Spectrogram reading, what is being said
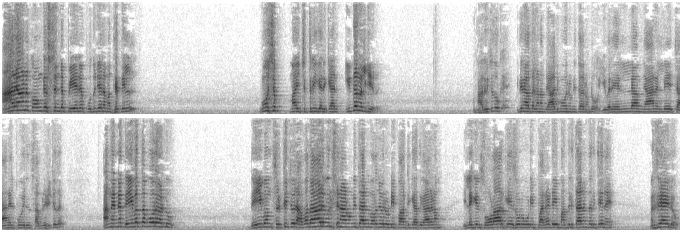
ആരാണ് കോൺഗ്രസിന്റെ പേര് പൊതുജന മധ്യത്തിൽ മോശമായി ചിത്രീകരിക്കാൻ ഇട നൽകിയത്? ഒന്ന് ആലോചിച്ച് നോക്കേ. ഇതിനകത്ത് കാണാം രാജ്മോഹൻ ഉണ്ണിത്താനുണ്ടോ? ഇവരെല്ലാം ഞാനല്ലേ ചാനൽ പോയിരുന്നു സംരക്ഷിച്ചത്? അന്ന് എന്നെ ദൈവത്തെ പോലെ കണ്ടു. ദൈവം സൃഷ്ടിച്ച ഒരു അവതാര പുരുഷനാണ് ഉണ്ണിത്താൻ എന്ന് പറഞ്ഞവരുണ്ട് ഈ പാർട്ടിക്കകത്ത്. കാരണം ഇല്ലെങ്കിൽ സോളാർ കേസോടുകൂടി പലരുടെയും മന്ത്രിസ്ഥാനം തെറിച്ചേനെ. മനസ്സിലായല്ലോ?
